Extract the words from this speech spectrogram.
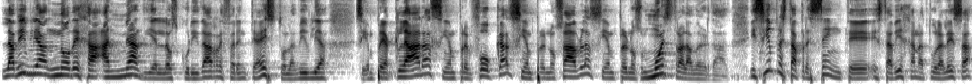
La Biblia no deja a nadie en la oscuridad referente a esto. La Biblia siempre aclara, siempre enfoca, siempre nos habla, siempre nos muestra la verdad. Y siempre está presente esta vieja naturaleza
